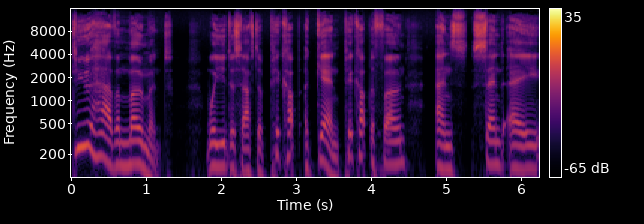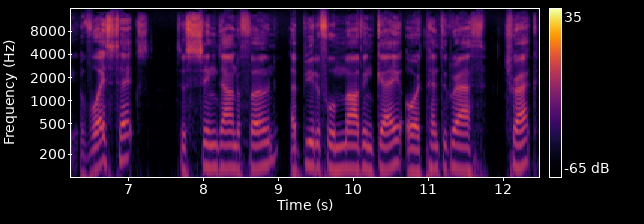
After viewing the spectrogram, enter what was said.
Do you have a moment where you just have to pick up again, pick up the phone and send a voice text to sing down the phone a beautiful Marvin Gaye or a Pendergrass track?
